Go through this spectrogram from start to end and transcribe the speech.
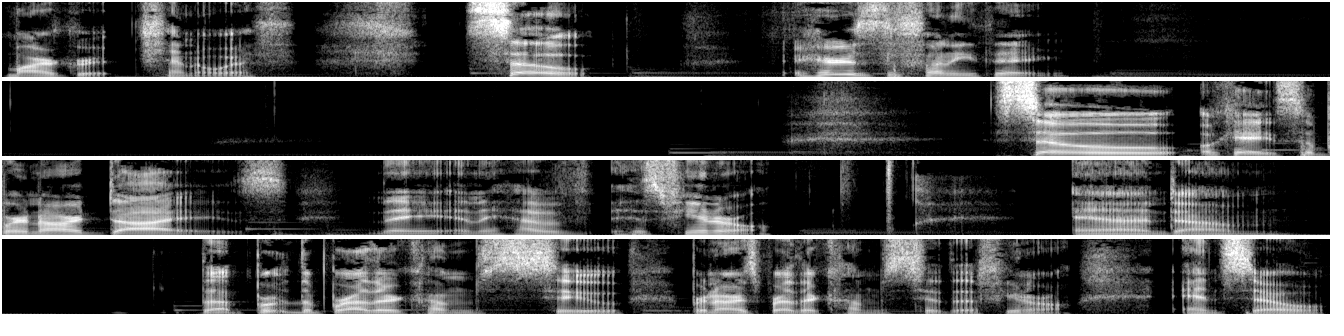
Margaret Chenowith. So, here's the funny thing. So, okay, so Bernard dies. They and they have his funeral and um, the the brother comes to Bernard's brother comes to the funeral, and so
